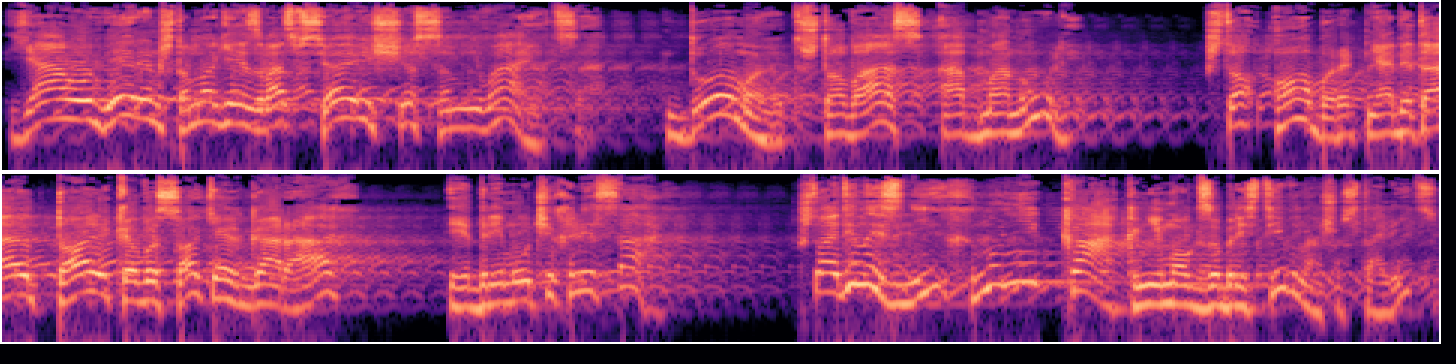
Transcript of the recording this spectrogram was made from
«Я уверен, что многие из вас все еще сомневаются. Думают, что вас обманули, что оборотни обитают только в высоких горах и дремучих лесах, что один из них ну никак не мог забрести в нашу столицу,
